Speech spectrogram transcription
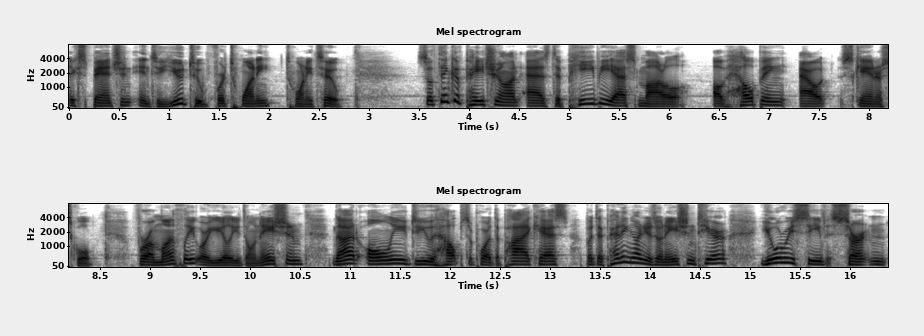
expansion into YouTube for 2022. So think of Patreon as the PBS model of helping out Scanner School. For a monthly or yearly donation, not only do you help support the podcast, but depending on your donation tier, you will receive certain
